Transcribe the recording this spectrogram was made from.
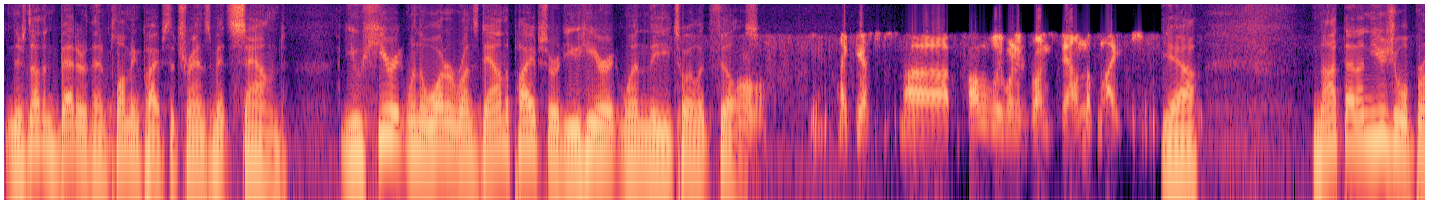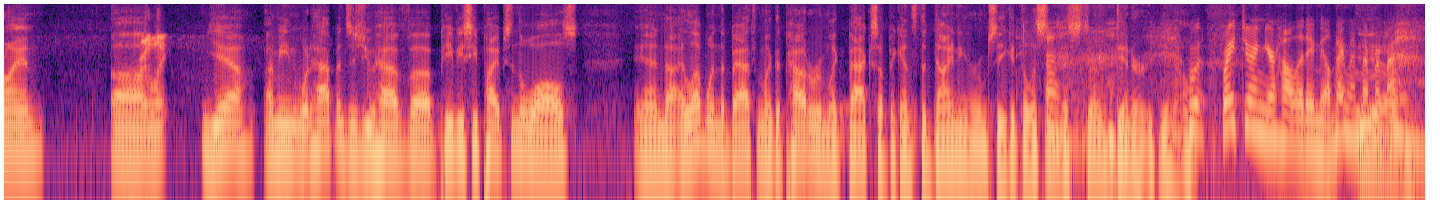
there's nothing better than plumbing pipes that transmit sound. You hear it when the water runs down the pipes, or do you hear it when the toilet fills? Oh, I guess uh, probably when it runs down the pipes. Yeah, not that unusual, Brian. Um, Really? Yeah, I mean, what happens is you have uh, PVC pipes in the walls, and uh, I love when the bathroom, like the powder room, like backs up against the dining room, so you get to listen to this during dinner. You know, Right during your holiday meal. Yeah.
